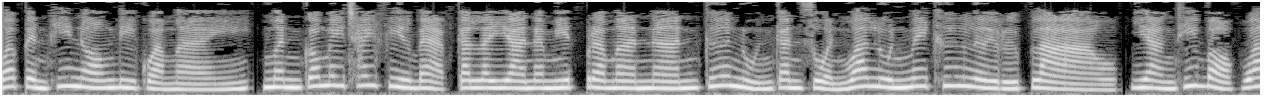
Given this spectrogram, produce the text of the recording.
ว่าเป็นพี่น้องดีกว่าไหม มันก็ไม่ใช่ฟีลแบบกัลยาณมิตรประมาณนั้นเกื้อหนุนกันส่วนว่าลุ้นไม่ขึ้นเลยหรือเปล่า อย่างที่บอกว่า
